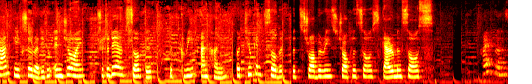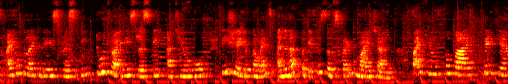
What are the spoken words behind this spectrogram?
Pancakes are ready to enjoy. So today I've served it with cream and honey, but you can serve it with strawberries, chocolate sauce, caramel sauce. Hi friends, I hope you like today's recipe. Do try this recipe at your home. Please share your comments and do not forget to subscribe my channel. Thank you. Bye-bye. Take care.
